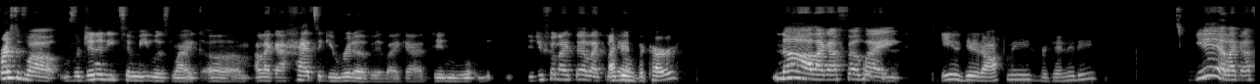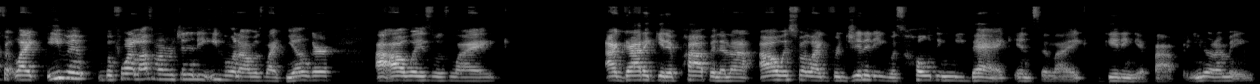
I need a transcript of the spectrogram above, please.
First of all, virginity to me was like um like I had to get rid of it. Like I didn't want. Did you feel like that? Like like had, it was a curse? No, like I felt like you get it off me virginity. Yeah, like I felt like even before I lost my virginity, even when I was like younger, I always was like I gotta get it popping. And I, always felt like virginity was holding me back into like getting it popping. You know what I mean?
